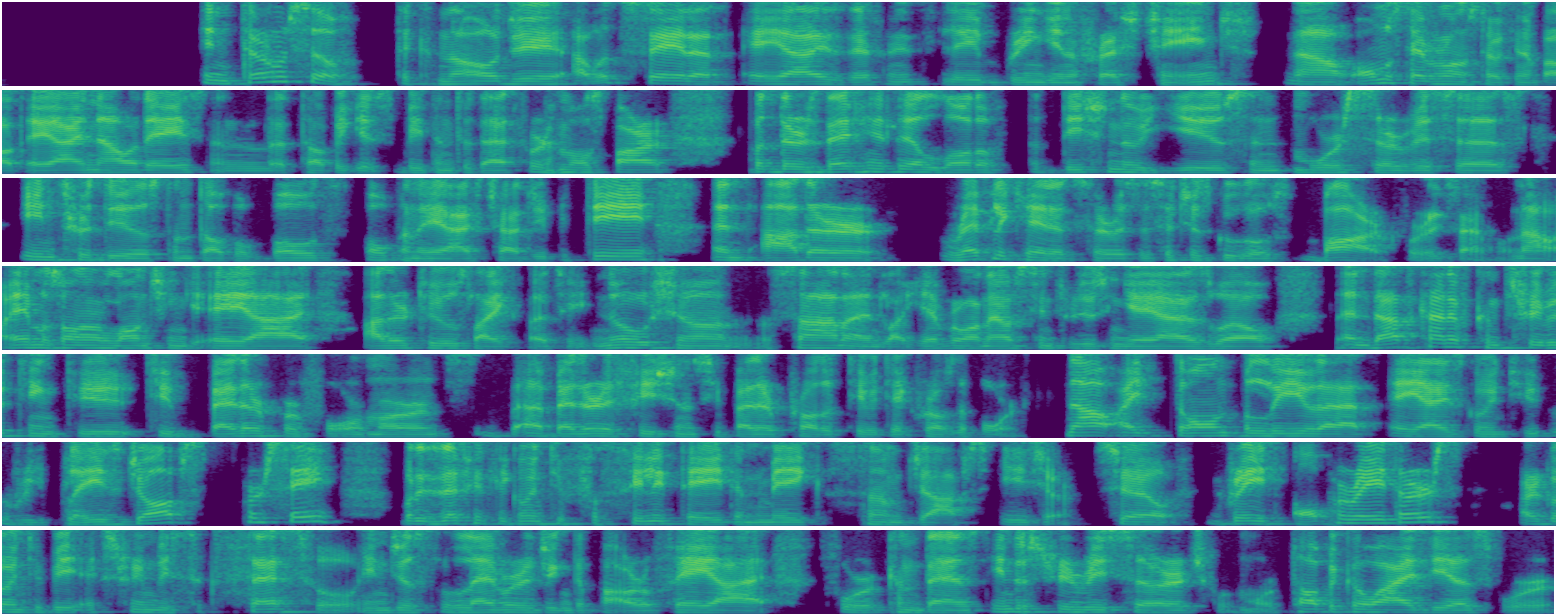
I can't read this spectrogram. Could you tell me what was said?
In terms of technology, I would say that AI is definitely bringing a fresh change. Now, almost everyone's talking about AI nowadays, and the topic is beaten to that for the most part. But there's definitely a lot of additional use and more services introduced on top of both OpenAI's ChatGPT and other replicated services such as Google's Bard, for example. Now, Amazon are launching AI, other tools like, let's say, Notion, Asana, and like everyone else introducing AI as well. And that's kind of contributing to, to better performance, better efficiency, better productivity across the board. Now, I don't believe that AI is going to replace jobs per se, but it's definitely going to facilitate and make some jobs easier. So great operators are going to be extremely successful in just leveraging the power of AI for condensed industry research, for more topical ideas, for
